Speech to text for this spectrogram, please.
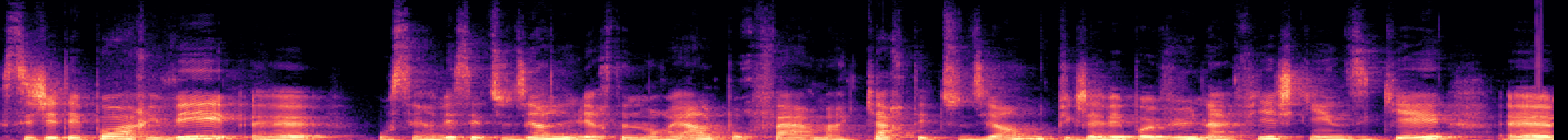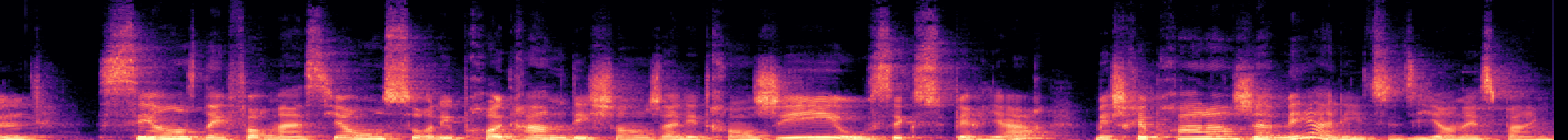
si j'étais pas arrivée euh, au service étudiant à l'Université de Montréal pour faire ma carte étudiante, puis que j'avais pas vu une affiche qui indiquait euh, séance d'information sur les programmes d'échange à l'étranger au cycle supérieur, mais je serais probablement jamais allée étudier en Espagne.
